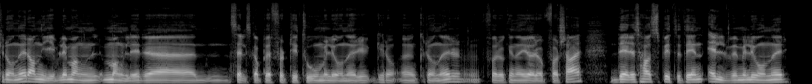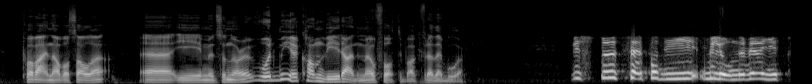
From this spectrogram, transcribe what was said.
kroner. Angivelig mangler, eh, selskapet 42 millioner eh, kroner for å kunne gjøre opp for seg. Dere har spyttet inn 11 millioner på vegne av oss alle i Moods of Norway. Hvor mye kan vi regne med å få tilbake fra det boet? Hvis du ser på de millioner vi har gitt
